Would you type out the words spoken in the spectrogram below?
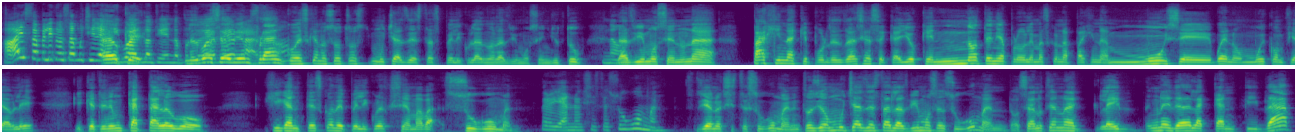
ay, esta película está muy chida, Ah, igual no tienen Les oportunidad voy a ser bien franco, ¿no? es que nosotros muchas de estas películas no las vimos en YouTube. No. Las vimos en una página que por desgracia se cayó, que no tenía problemas, que era una página muy, bueno, muy confiable y que tenía un catálogo gigantesco de películas que se llamaba Suguman. Pero ya no existe su woman. Ya no existe Suguman. Entonces yo muchas de estas las vimos en Suguman. O sea, no tienen una, la una idea de la cantidad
